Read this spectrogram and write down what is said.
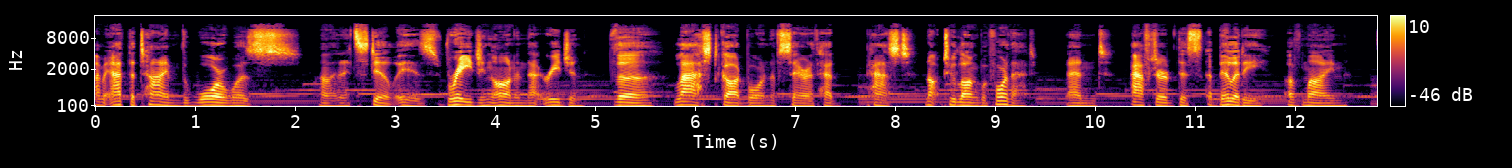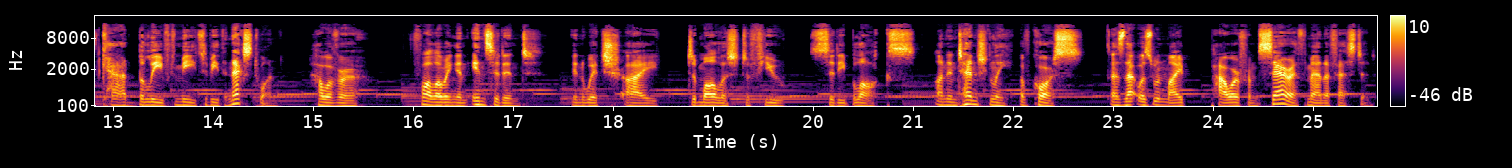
I mean, at the time, the war was, uh, and it still is, raging on in that region. The last Godborn of Sereth had passed not too long before that, and after this ability of mine, Cad believed me to be the next one. However, following an incident in which I demolished a few city blocks, unintentionally, of course, as that was when my power from Sereth manifested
